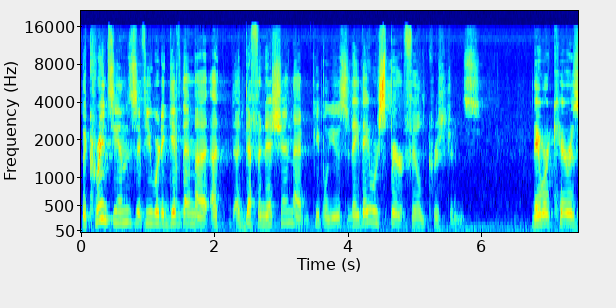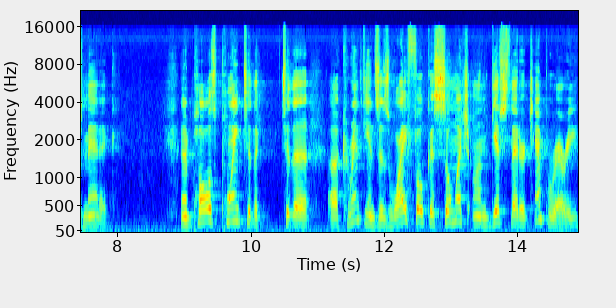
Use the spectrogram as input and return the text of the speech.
The Corinthians, if you were to give them a, a, a definition that people use today, they were spirit filled Christians. They were charismatic. And Paul's point to the, to the uh, Corinthians is why focus so much on gifts that are temporary,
